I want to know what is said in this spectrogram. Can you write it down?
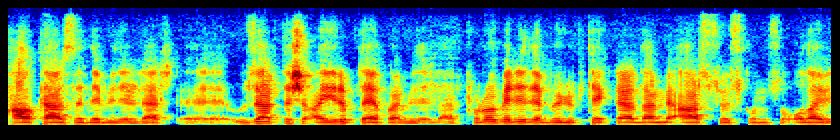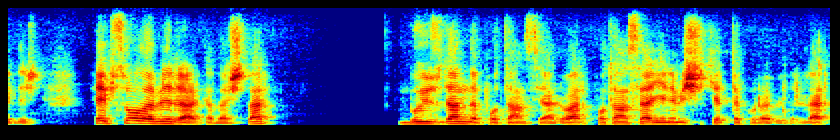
halka arz edebilirler. E, Uzertaş'ı ayırıp da yapabilirler. Probel'i de bölüp tekrardan bir arz söz konusu olabilir. Hepsi olabilir arkadaşlar. Bu yüzden de potansiyel var. Potansiyel yeni bir şirket de kurabilirler.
